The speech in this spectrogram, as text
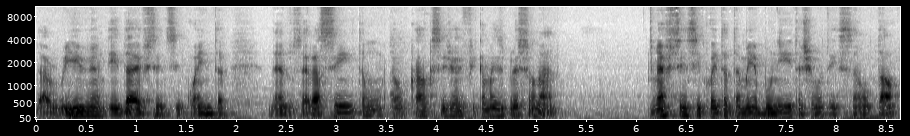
da Rivian e da F-150, né, do 0 a 100, então é um carro que você já fica mais impressionado. A F-150 também é bonita, chama atenção tal,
